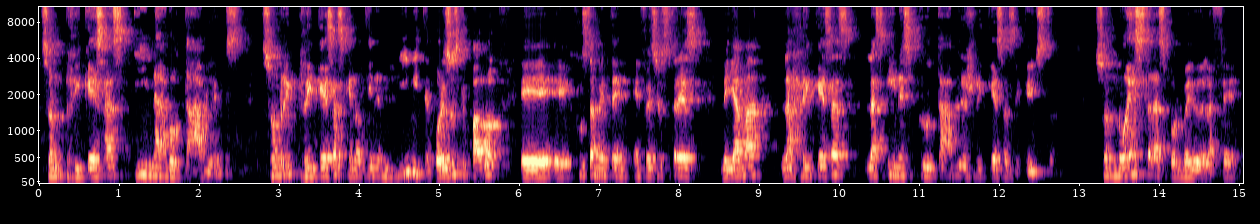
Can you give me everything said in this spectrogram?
Son riquezas inagotables, son riquezas que no tienen límite. Por eso es que Pablo, eh, eh, justamente en Efesios 3, le llama las riquezas, las inescrutables riquezas de Cristo. Son nuestras por medio de la fe.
